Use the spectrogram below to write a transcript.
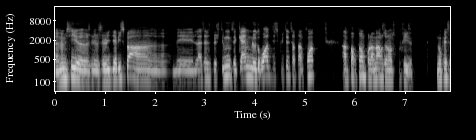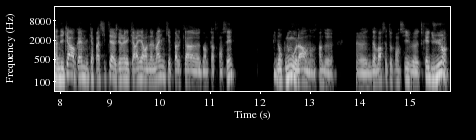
même si euh, je ne l'idéalise pas, hein, mais la Selbstbestimmung, c'est quand même le droit de discuter de certains points importants pour la marge de l'entreprise. Donc les syndicats ont quand même une capacité à gérer les carrières en Allemagne, qui n'est pas le cas euh, dans le cas français. Et donc nous, là, on est en train de d'avoir cette offensive très dure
